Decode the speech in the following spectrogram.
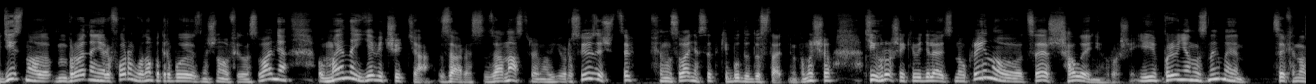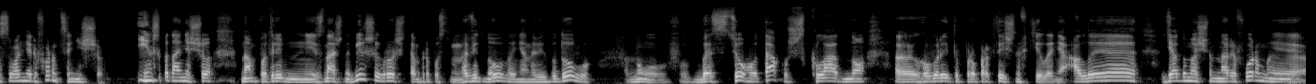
дійсно проведення реформ воно потребує значного фінансування. У мене є відчуття зараз за настроями в Євросоюзі, що це фінансування все таки буде достатнім, тому що ті гроші, які виділяються на Україну, це шалені гроші, і порівняно з ними це фінансування реформ це ніщо. Інше питання, що нам потрібні значно більше грошей, там припустимо на відновлення, на відбудову. Ну без цього також складно е, говорити про практичне втілення, але я думаю, що на реформи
